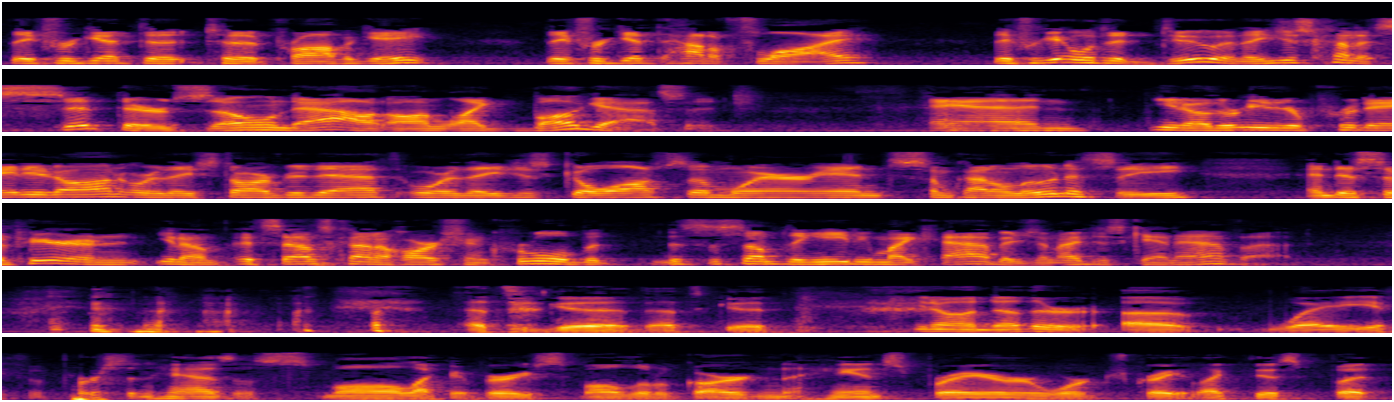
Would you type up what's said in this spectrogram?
They forget to, to propagate. They forget how to fly. They forget what to do and they just kind of sit there zoned out on like bug acid. And, you know, they're either predated on or they starve to death or they just go off somewhere in some kind of lunacy and disappear. And, you know, it sounds kind of harsh and cruel, but this is something eating my cabbage and I just can't have that. That's good. That's good. You know, another uh, way, if a person has a small, like a very small little garden, a hand sprayer works great like this. But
